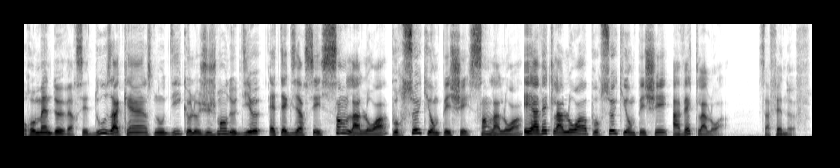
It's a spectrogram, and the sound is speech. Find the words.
Romains 2, versets 12 à 15 nous dit que le jugement de Dieu est exercé sans la loi pour ceux qui ont péché sans la loi et avec la loi pour ceux qui ont péché avec la loi. Ça fait 9.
